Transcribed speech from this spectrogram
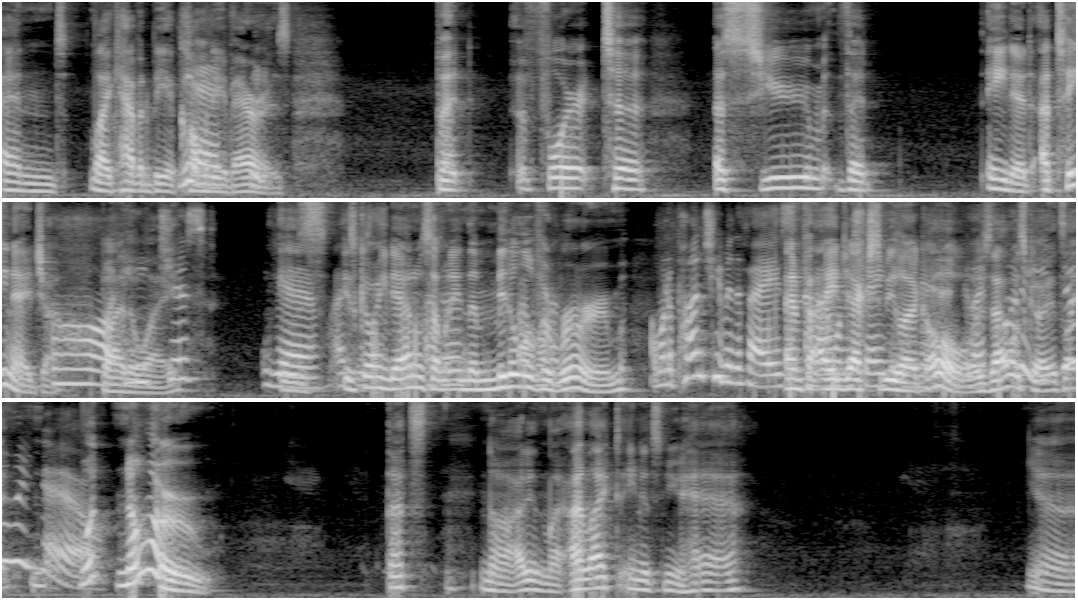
and, like, have it be a comedy it's of errors. But for it to assume that Enid, a teenager, Oh, by the he way, just yeah, is, is going down on someone in the middle of a room, I want to punch him in the face, and for wanna Ajax to be like, in the head and "Oh, be is that what's going?" It's like, now?" what? No, that's no. I didn't like. I liked Enid's new hair. Yeah,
